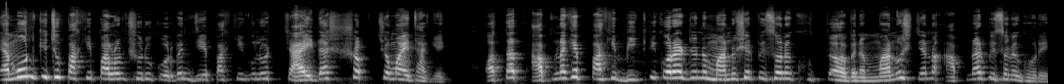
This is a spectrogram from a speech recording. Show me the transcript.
এমন কিছু পাখি পালন শুরু করবেন, যে পাখিগুলোর চাহিদা সবসময় থাকে। অর্থাৎ আপনাকে পাখি বিক্রি করার জন্য মানুষের পিছনে খুঁজতে হবে না। মানুষ যেন আপনার পিছনে ঘোরে।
